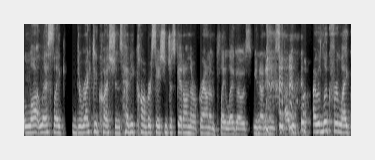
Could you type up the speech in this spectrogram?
A lot less like directed questions, heavy conversation. Just get on the ground and play Legos. You know what I mean? So I would, look, I would look for like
